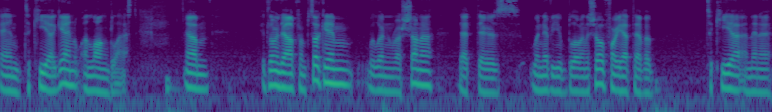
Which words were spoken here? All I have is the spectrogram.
and Tekiah again, a long blast. Um, it's learned out from Psukim. We learn in Rosh Hashanah that there's whenever you're blowing the shofar, you have to have a Tekiah and then a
